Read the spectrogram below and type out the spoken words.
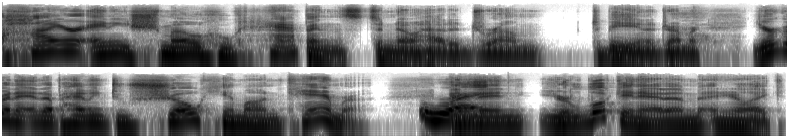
hire any schmo who happens to know how to drum to be in a drummer, you're going to end up having to show him on camera. Right. And then you're looking at him and you're like,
